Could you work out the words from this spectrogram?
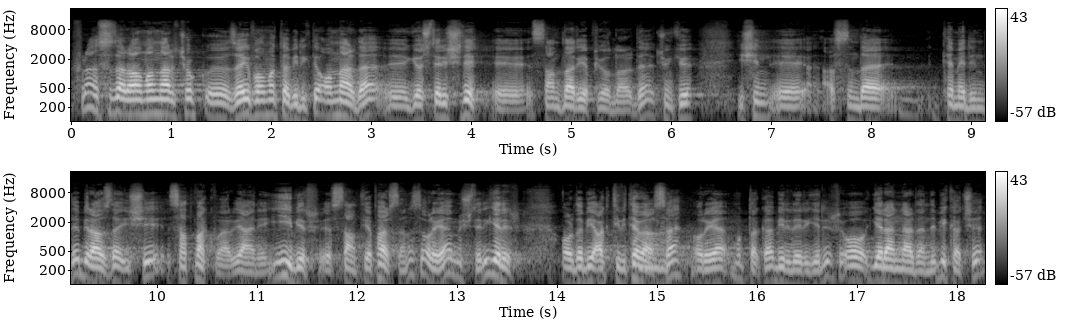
Fransızlar, Almanlar çok e, zayıf olmakla birlikte onlar da e, gösterişli e, standlar yapıyorlardı. Çünkü işin e, aslında temelinde biraz da işi satmak var. Yani iyi bir stand yaparsanız oraya müşteri gelir. Orada bir aktivite varsa oraya mutlaka birileri gelir. O gelenlerden de birkaçı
